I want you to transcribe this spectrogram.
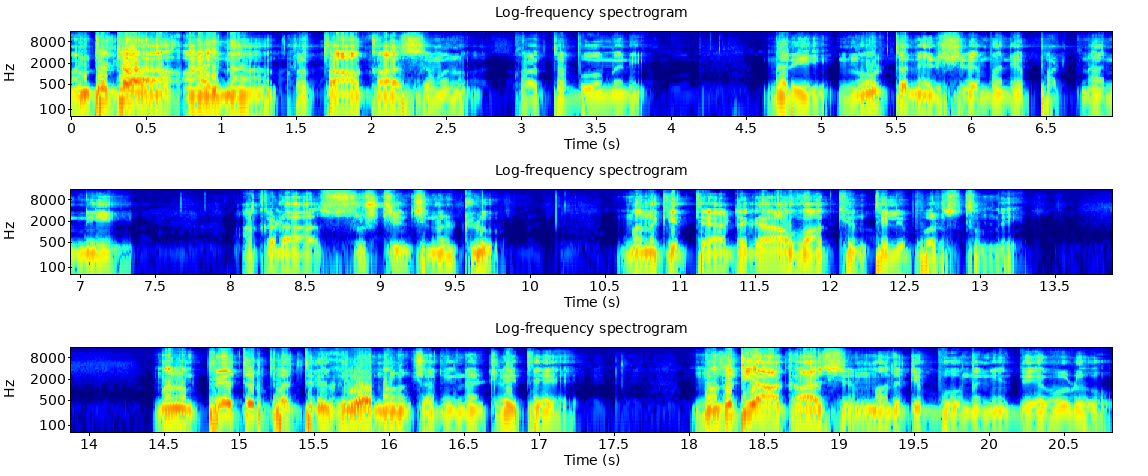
అంతటా ఆయన క్రొత్త ఆకాశమును క్రొత్త భూమిని మరి నూతన ఎరుషలేం అనే పట్టణాన్ని అక్కడ సృష్టించినట్లు మనకి తేటగా ఆ వాక్యం తెలియపరుస్తుంది. మనం పేతురు పత్రికలో మనం చదివినట్లయితే మొదటి ఆకాశం మొదటి భూమిని దేవుడు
